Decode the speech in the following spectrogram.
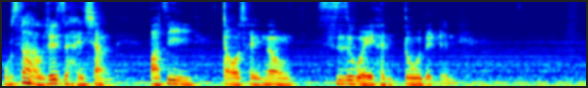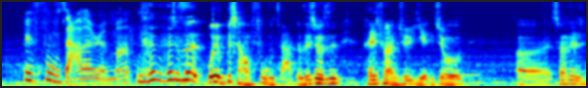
我不知道，我就一直很想把自己搞成那种思维很多的人，变复杂的人吗？就是我也不想复杂，可是就是很喜欢去研究，呃，算是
